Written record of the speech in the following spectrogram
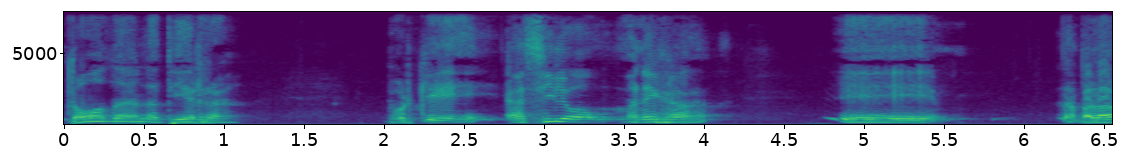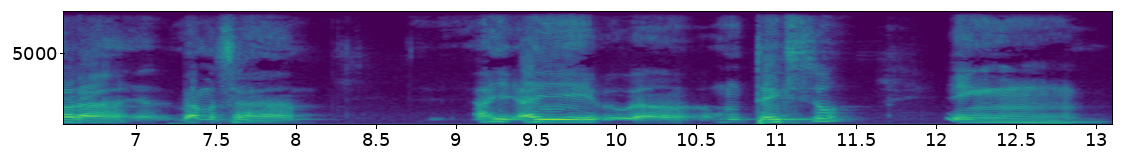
toda la tierra porque así lo maneja eh, la palabra, vamos a, hay, hay uh, un texto en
